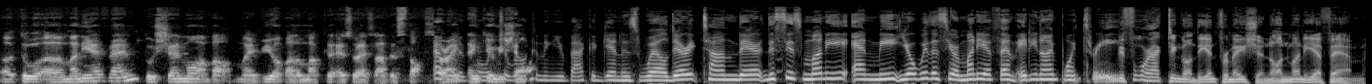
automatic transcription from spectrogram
uh, to uh, Money FM to share more about my view about the market as well as other stocks. I All will right. look Thank you, forward to Michelle. welcoming you back again as well. Derek Tan there. This is Money and Me. You're with us here on Money FM 89.3. Before acting on the information on Money FM,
